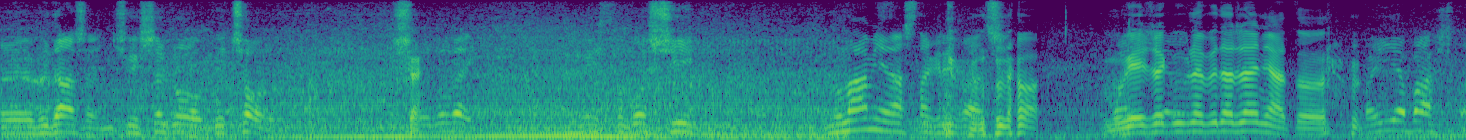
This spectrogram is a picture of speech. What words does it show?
e, wydarzeń dzisiejszego wieczoru. Środowego. W miejscowości... No na mnie nas nagrywać. No. Mówię, że główne wydarzenia to... Bahia Baszta.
